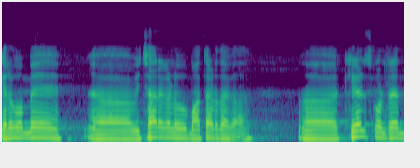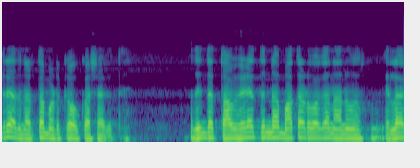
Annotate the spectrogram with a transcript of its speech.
ಕೆಲವೊಮ್ಮೆ ವಿಚಾರಗಳು ಮಾತಾಡಿದಾಗ ಕೇಳಿಸ್ಕೊಂಡ್ರೆ ಅಂದರೆ ಅದನ್ನು ಅರ್ಥ ಮಾಡೋಕ್ಕೆ ಅವಕಾಶ ಆಗುತ್ತೆ. ಅದರಿಂದ ತಾವು ಹೇಳೋದನ್ನು ಮಾತಾಡುವಾಗ ನಾನು ಎಲ್ಲ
